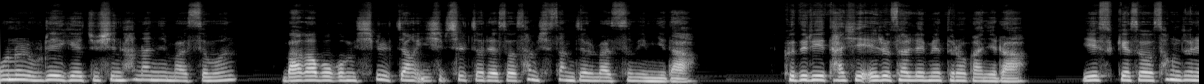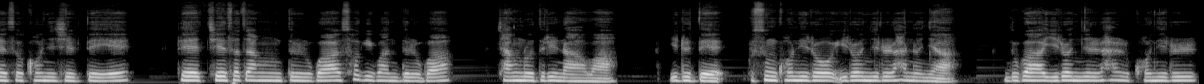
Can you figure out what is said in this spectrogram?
오늘 우리에게 주신 하나님 말씀은 마가복음 11장 27절에서 33절 말씀입니다. 그들이 다시 에루살렘에 들어가니라. 예수께서 성전에서 거니실 때에 대제사장들과 서기관들과 장로들이 나와 이르되 무슨 권위로 이런 일을 하느냐? 누가 이런 일 할 권위를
